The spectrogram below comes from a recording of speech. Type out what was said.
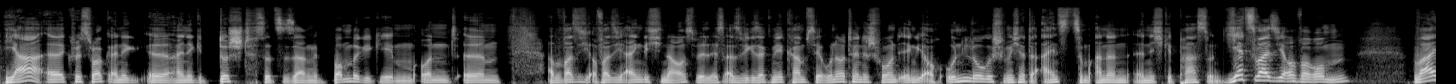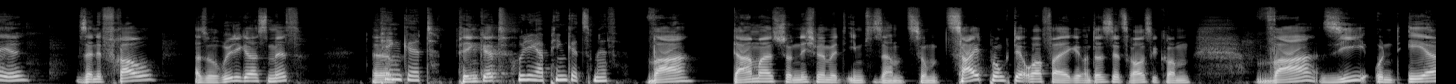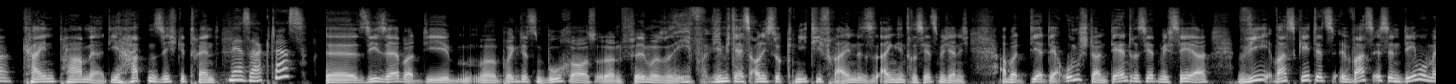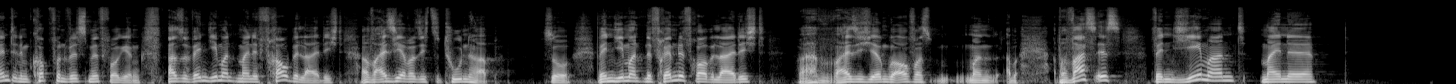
Ja, äh, Chris Rock eine äh, eine geduscht sozusagen eine Bombe gegeben und ähm, aber was ich auf was ich eigentlich hinaus will ist also wie gesagt mir kam es sehr unauthentisch vor und irgendwie auch unlogisch für mich hatte eins zum anderen äh, nicht gepasst und jetzt weiß ich auch warum weil seine Frau also Rüdiger Smith Pinkett. Pinkett Rüdiger Pinkett Smith. war damals schon nicht mehr mit ihm zusammen. Zum Zeitpunkt der Ohrfeige, und das ist jetzt rausgekommen, war sie und er kein Paar mehr. Die hatten sich getrennt. Wer sagt das? Äh, sie selber, die äh, bringt jetzt ein Buch raus oder einen Film oder so. Ich will mich da jetzt auch nicht so knietief rein. Das ist, eigentlich interessiert es mich ja nicht. Aber der, der Umstand, der interessiert mich sehr. Wie, was geht jetzt, was ist in dem Moment in dem Kopf von Will Smith vorgegangen? Also wenn jemand meine Frau beleidigt, weiß ich ja, was ich zu tun habe. So, wenn jemand eine fremde Frau beleidigt, weiß ich irgendwo auch, was man. Aber, aber was ist, wenn jemand meine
